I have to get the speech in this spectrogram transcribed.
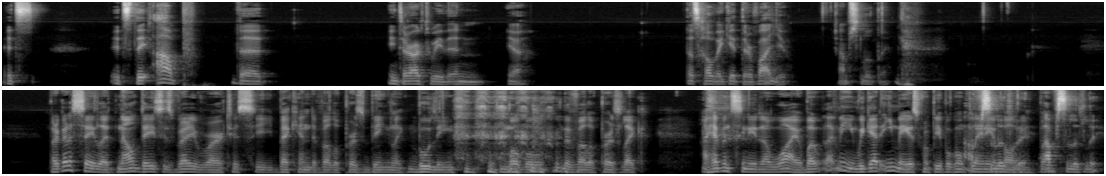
it's it's the app that interact with and yeah. That's how they get their value. Absolutely But I gotta say, like nowadays, it's very rare to see backend developers being like bullying mobile developers. Like, I haven't seen it in a while. But I mean, we get emails from people complaining Absolutely. about it. Absolutely.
